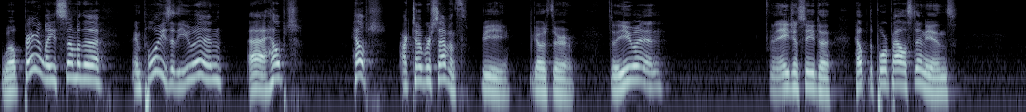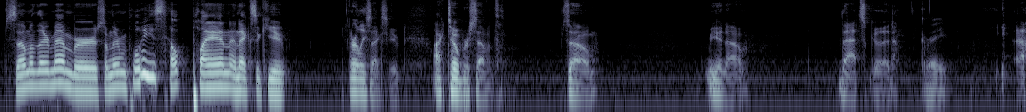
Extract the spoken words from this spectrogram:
well, apparently, some of the employees of the UN uh, helped helped October seventh be go through. The UN, an agency to help the poor Palestinians, some of their members, some of their employees helped plan and execute, or at least execute, October 7th. So, you know, that's good. Great. Yeah,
